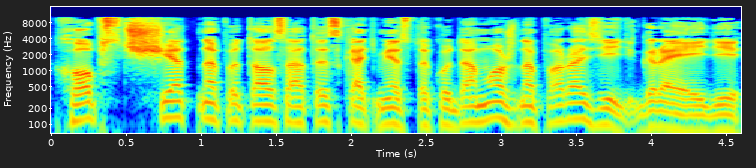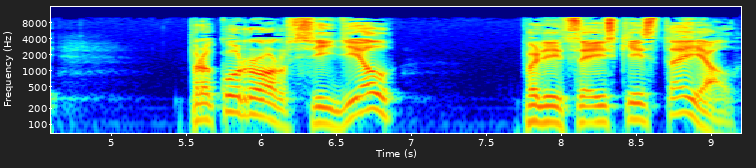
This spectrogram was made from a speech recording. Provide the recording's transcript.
Хопс тщетно пытался отыскать место, куда можно поразить Грейди. Прокурор сидел, полицейский стоял.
